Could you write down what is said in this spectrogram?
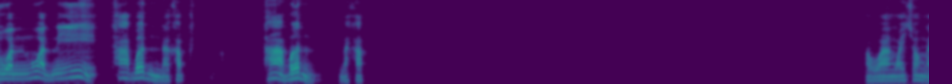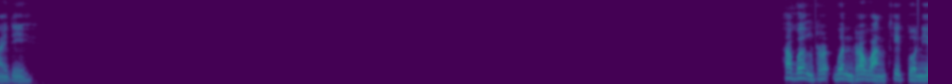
่วนงวดนี้ถ้าเบิ้ลนะครับ ถ้าเบิ้ลนะครับ เอาวางไว้ช่องไหนดี ถ้าเบิ้งเบิ้ลระวังที่ตัวนี้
